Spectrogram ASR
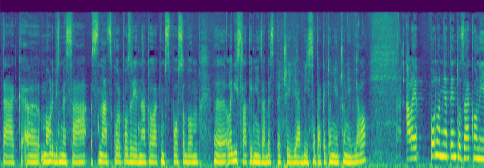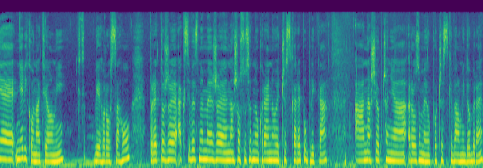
tak uh, mohli by sme sa snáď skôr pozrieť na to, akým spôsobom uh, legislatívne zabezpečiť, aby sa takéto niečo nedialo. Ale podľa mňa tento zákon je nevykonateľný v jeho rozsahu, pretože ak si vezmeme, že našou susednou krajinou je Česká republika a naši občania rozumejú po česky veľmi dobre,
